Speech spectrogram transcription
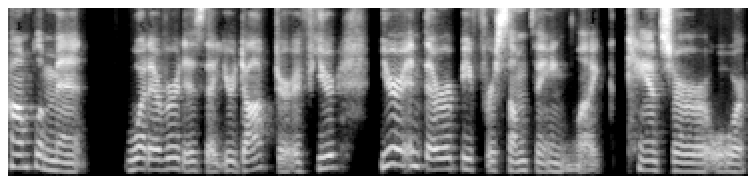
complement whatever it is that your doctor if you're you're in therapy for something like cancer or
